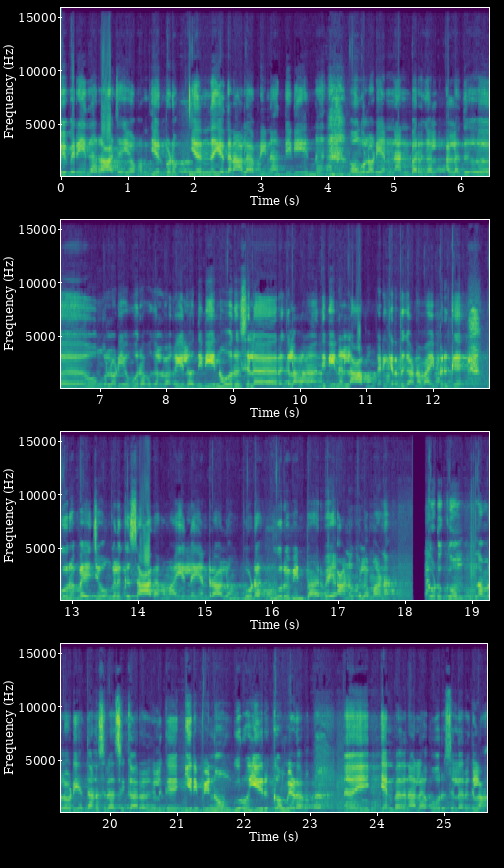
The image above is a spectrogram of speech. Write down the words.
விபரீத ராஜயோகம் ஏற்படும். எந்த எதனால் அப்படின்னா திடீர்னு உங்களுடைய நண்பர்கள் அல்லது உங்களுடைய உறவுகள் வகையிலோ திடீர்னு ஒரு சிலருக்கெல்லாம் திடீர்னு லாபம் கிடைக்கிறதுக்கான வாய்ப்பு இருக்குது குரு பயிற்சி உங்களுக்கு சாதகமாக இல்லை என்றாலும் கூட குருவின் பார்வை அனுகூலமான கொடுக்கும். நம்மளுடைய தனுசு ராசிக்காரர்களுக்கு இருப்பினும் குரு இருக்கும் இடம் என்பதனால் என்பதனால ஒரு சிலருக்கெல்லாம்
